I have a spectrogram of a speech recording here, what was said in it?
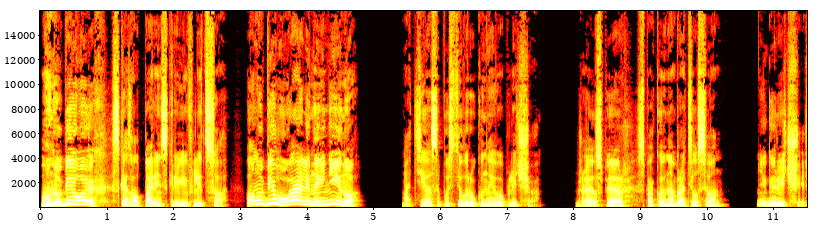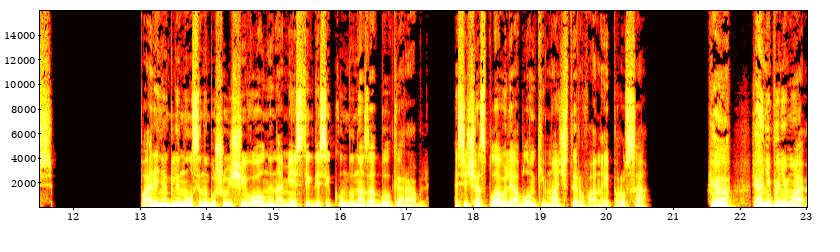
«Он убил их!» — сказал парень, скривив лицо. «Он убил Уайлена и Нину!» Матиас опустил руку на его плечо. «Джеспер», — спокойно обратился он, — «не горячись». Парень оглянулся на бушующие волны на месте, где секунду назад был корабль, а сейчас плавали обломки мачты, рваные паруса. «Я... я не понимаю».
